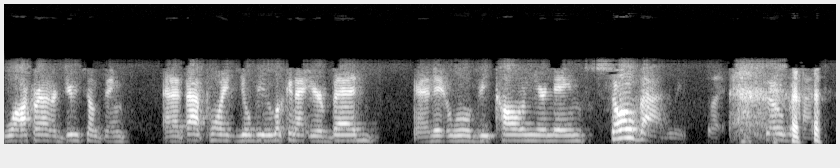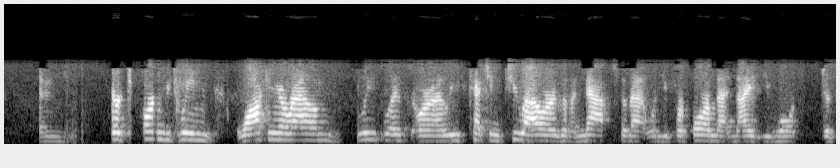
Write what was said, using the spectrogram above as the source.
walk around or do something. And at that point, you'll be looking at your bed, and it will be calling your name so badly, like so bad. and you're torn between walking around sleepless or at least catching two hours of a nap so that when you perform that night, you won't just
